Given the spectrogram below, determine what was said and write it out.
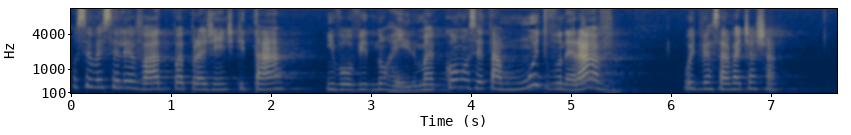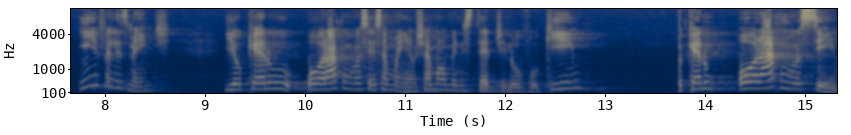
você vai ser levado para gente que está envolvido no reino. Mas como você está muito vulnerável, o adversário vai te achar. Infelizmente. E eu quero orar com você essa manhã. Vou chamar o Ministério de Louvor aqui. Eu quero orar com você.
